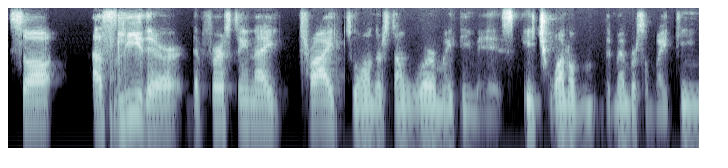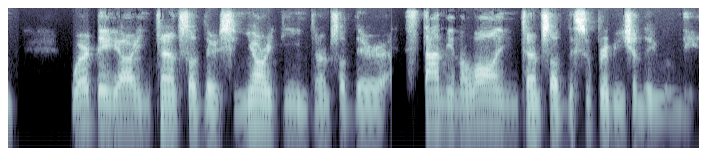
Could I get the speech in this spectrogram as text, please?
So as leader the first thing i try to understand where my team is. Each one of the members of my team where they are in terms of their seniority, in terms of their standing alone, in terms of the supervision they will need.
